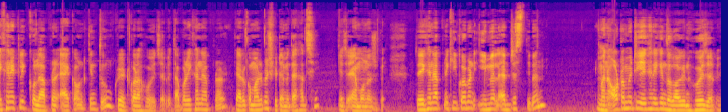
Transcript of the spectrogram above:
এখানে ক্লিক করলে আপনার অ্যাকাউন্ট কিন্তু ক্রিয়েট করা হয়ে যাবে। তারপর এখানে আপনার এরকম আসবে, সেটা আমি দেখাচ্ছি। এই যে এমন আসবে। তো এখানে আপনি কি করবেন? ইমেল অ্যাড্রেস দিবেন। মানে অটোমেটিক এখানে কিন্তু লগ হয়ে যাবে।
